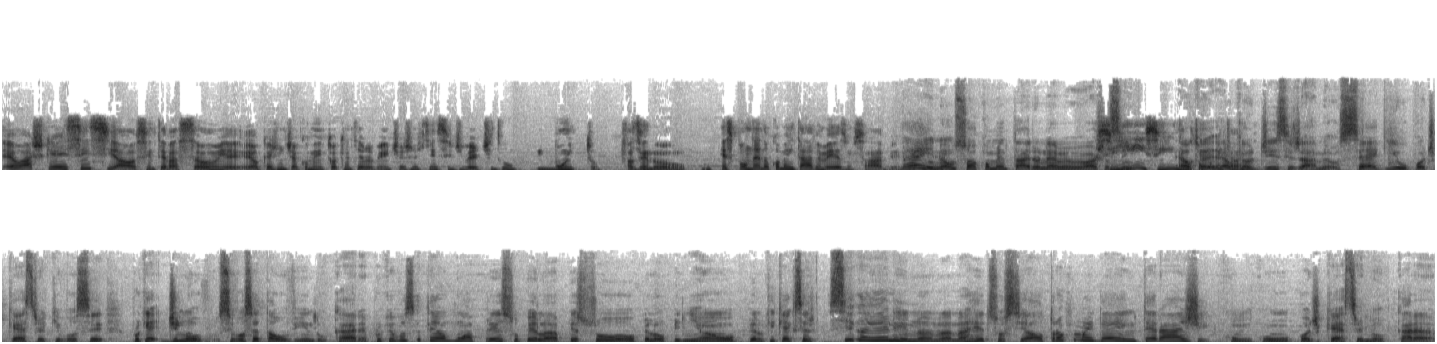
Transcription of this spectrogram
Eu acho que é essencial essa interação e é, é o que a gente já comentou aqui anteriormente. A gente tem se divertido muito fazendo. respondendo comentário mesmo, sabe? É, e não só comentário, né, meu? Eu acho sim, assim. sim, É não o, que, é o que eu disse já, meu. Segue o podcaster que você. Porque, de novo, se você tá ouvindo o cara, é porque você tem algum apreço pela pessoa, ou pela opinião, ou pelo que quer que seja. Siga ele na, na- na rede social, troca uma ideia, interage com, com o podcaster, meu. Cara,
